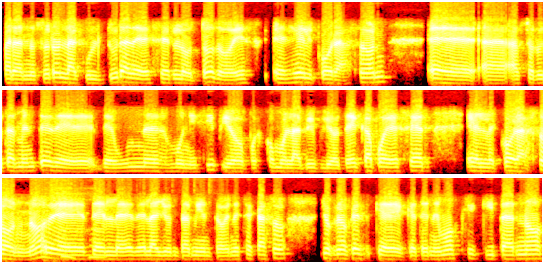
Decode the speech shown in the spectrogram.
para nosotros la cultura debe serlo todo, es, es el corazón eh, absolutamente de, un eh, municipio, pues como la biblioteca puede ser el corazón ¿no? del, ayuntamiento. En este caso, yo creo que, tenemos que quitarnos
